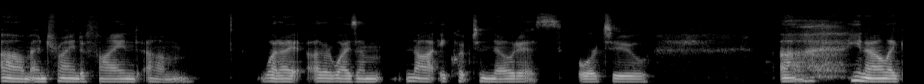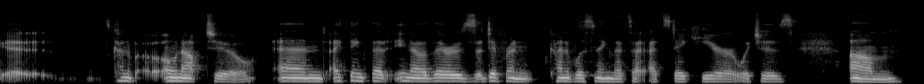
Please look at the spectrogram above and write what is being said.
um, and trying to find um, what I otherwise am not equipped to notice or to, uh, you know, like uh, kind of own up to. And I think that, you know, there's a different kind of listening that's at, at stake here, which is, um,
